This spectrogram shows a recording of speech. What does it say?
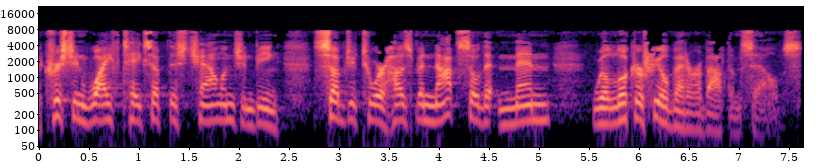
The Christian wife takes up this challenge in being subject to her husband, not so that men will look or feel better about themselves.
